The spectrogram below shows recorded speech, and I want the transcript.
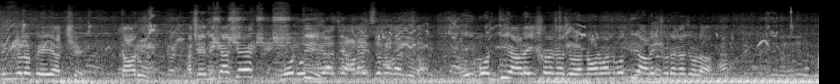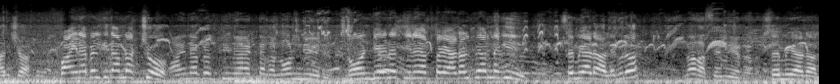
সিঙ্গেলও পেয়ে যাচ্ছে দারুণ। আচ্ছা এদিকে আছে বর্দি। আছে আড়াইশো টাকা জোড়া। এই বর্দি আড়াইশো টাকা জোড়া নর্মাল বর্দি আড়াইশো টাকা জোড়া। আচ্ছা পাইনাপেল কি দাম রাখছো? পাইনাপেল তিন হাজার টাকা নন দিয়ে নন ডিএনএ তিন হাজার টাকা অ্যাডাল পেয়ার নাকি? সেমি অ্যাডাল এগুলো? না না সেমি অ্যাডাল সেমি অ্যাডাল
